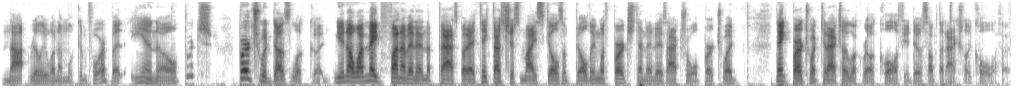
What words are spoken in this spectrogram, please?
Not really what I'm looking for, but you know, birch Birchwood does look good. You know, I made fun of it in the past, but I think that's just my skills of building with birch than it is actual birchwood. I think birchwood could actually look real cool if you do something actually cool with it.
